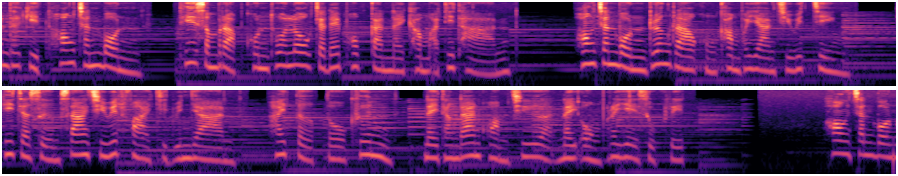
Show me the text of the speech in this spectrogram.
พันธกิจห้องชั้นบน ที่สำหรับคนทั่วโลกจะได้พบกันในคำอธิษฐาน ห้องชั้นบนเรื่องราวของคำพยานชีวิตจริง ที่จะเสริมสร้างชีวิตฝ่ายจิตวิญญาณ ให้เติบโตขึ้นในทางด้านความเชื่อในองค์พระเยซูคริสต์ห้องชั้นบน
